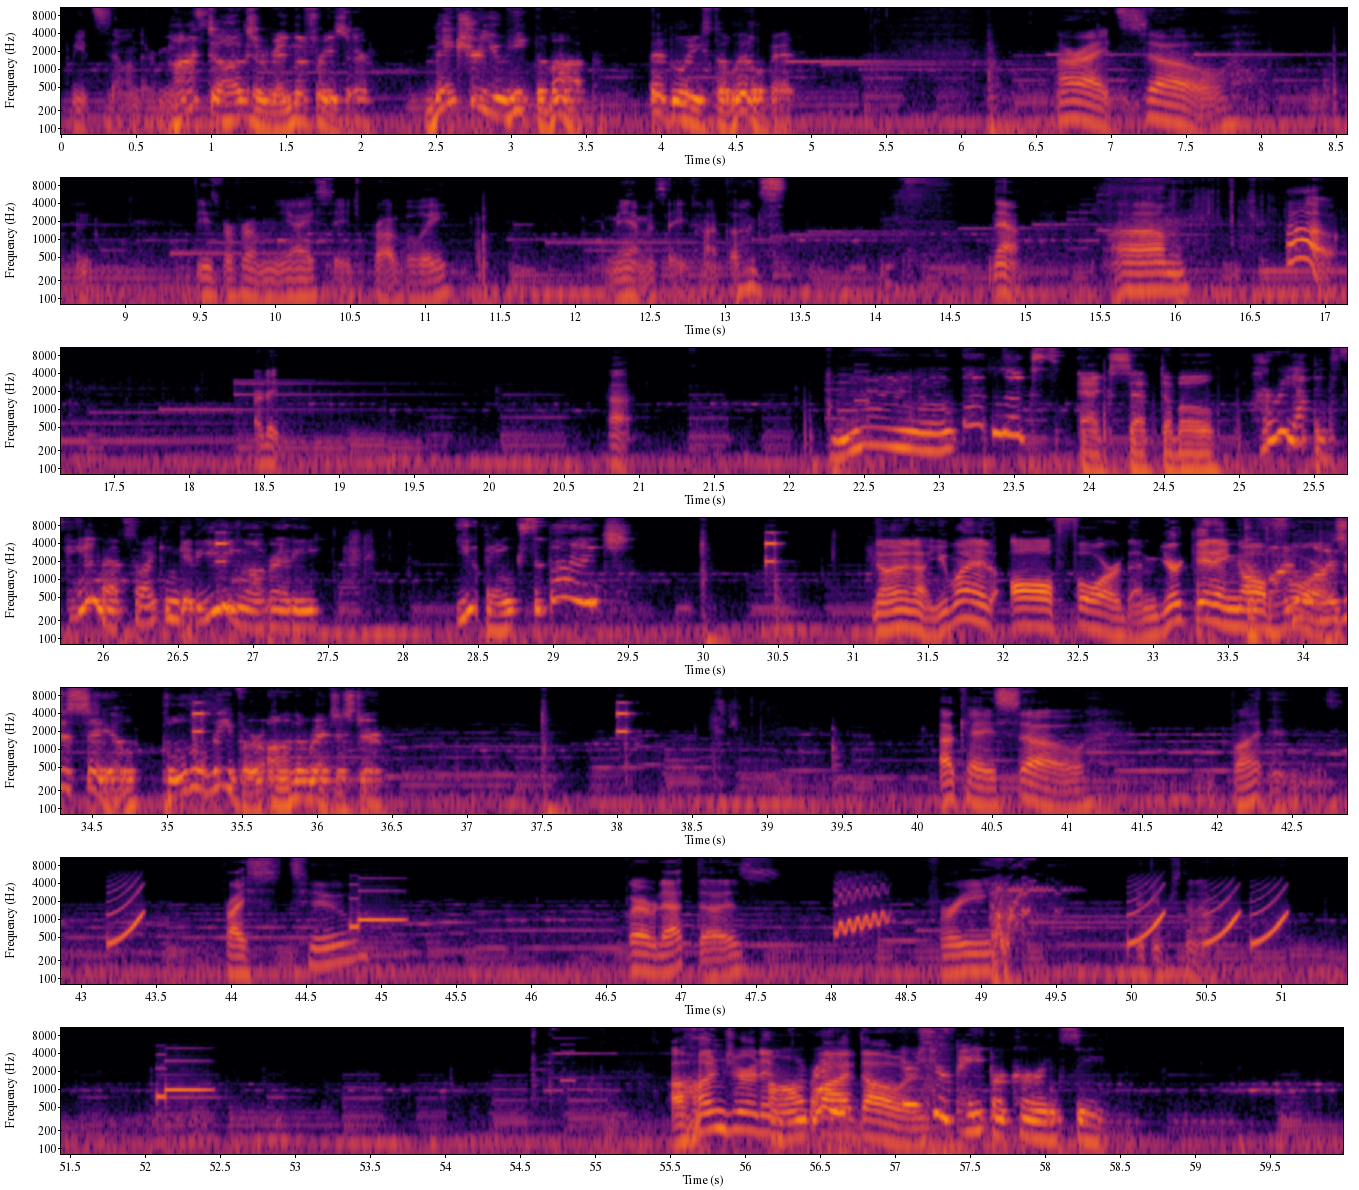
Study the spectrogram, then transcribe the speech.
Meat cylinder. Meat Hot dogs are in the freezer. Make sure you heat them up, at least a little bit. All right, so and these were from the ice age, probably. The mammoth ate hot dogs. now, um, oh, are they? Ah. Mmm, that looks. Acceptable. Hurry up and scan that so I can get eating already. You thanks a bunch. No, no, no. You wanted all four of them. You're getting To all four. finalize a sale, pull the lever on the register. Okay, so buttons. Price two. Whatever that does. Free. 50% off. A hundred and All right. dollars. Here's your paper currency.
